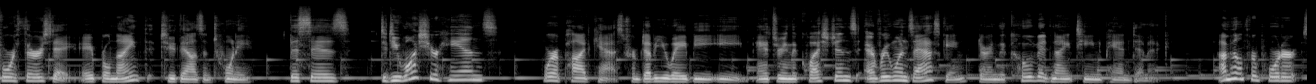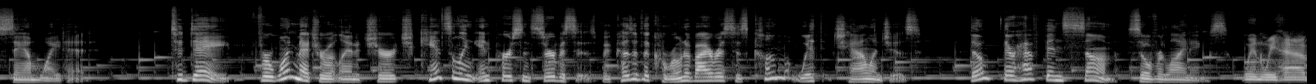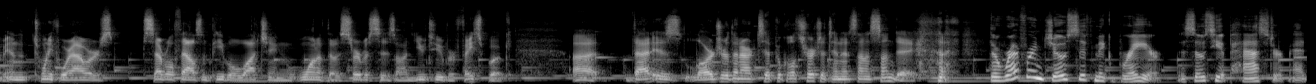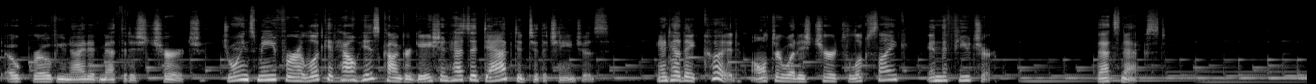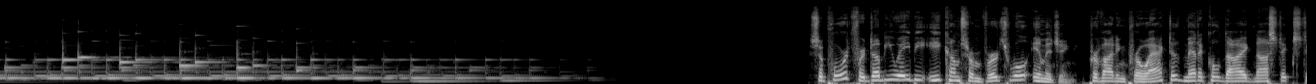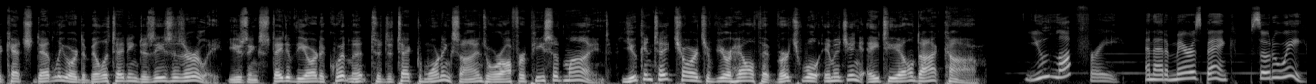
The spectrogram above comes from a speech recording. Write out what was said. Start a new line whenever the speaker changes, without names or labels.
For Thursday, April 9th, 2020, this is Did You Wash Your Hands? We're a podcast from WABE answering the questions everyone's asking during the COVID 19 pandemic. I'm health reporter Sam Whitehead. Today, for one Metro Atlanta church, canceling in person services because of the coronavirus has come with challenges. Though there have been some silver linings.
When we have in 24 hours several thousand people watching one of those services on YouTube or Facebook. Uh, that is larger than our typical church attendance on a Sunday.
the Reverend Joseph McBrayer, Associate Pastor at Oak Grove United Methodist Church, joins me for a look at how his congregation has adapted to the changes and how they could alter what his church looks like in the future. That's next.
Support for WABE comes from Virtual Imaging, providing proactive medical diagnostics to catch deadly or debilitating diseases early, using state of the art equipment to detect warning signs or offer peace of mind. You can take charge of your health at virtualimagingatl.com.
You love free, and at Ameris Bank, so do we.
